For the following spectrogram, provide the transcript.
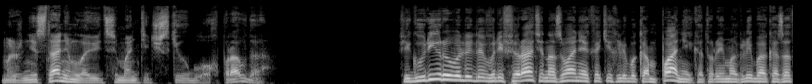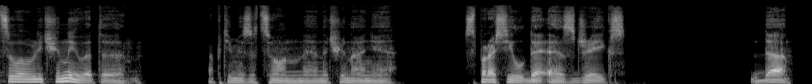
«Мы же не станем ловить семантических блох, правда?» Фигурировали ли в реферате названия каких-либо компаний, которые могли бы оказаться вовлечены в это оптимизационное начинание? — спросил Д.С. Джейкс. Да.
